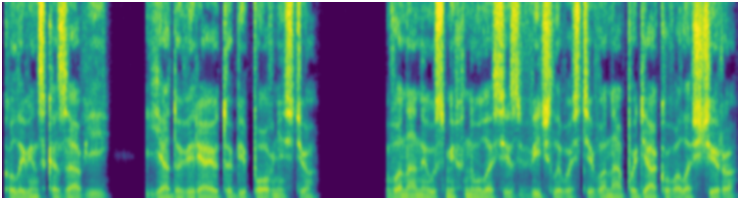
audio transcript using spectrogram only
Коли він сказав їй Я довіряю тобі повністю. Вона не усміхнулась із ввічливості, вона подякувала щиро.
